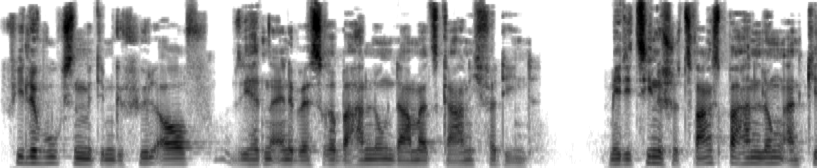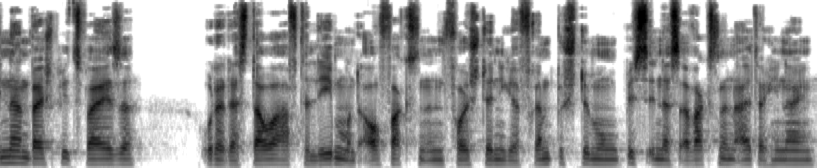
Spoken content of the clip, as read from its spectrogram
Viele wuchsen mit dem Gefühl auf, sie hätten eine bessere Behandlung damals gar nicht verdient. Medizinische Zwangsbehandlung an Kindern beispielsweise oder das dauerhafte Leben und Aufwachsen in vollständiger Fremdbestimmung bis in das Erwachsenenalter hinein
